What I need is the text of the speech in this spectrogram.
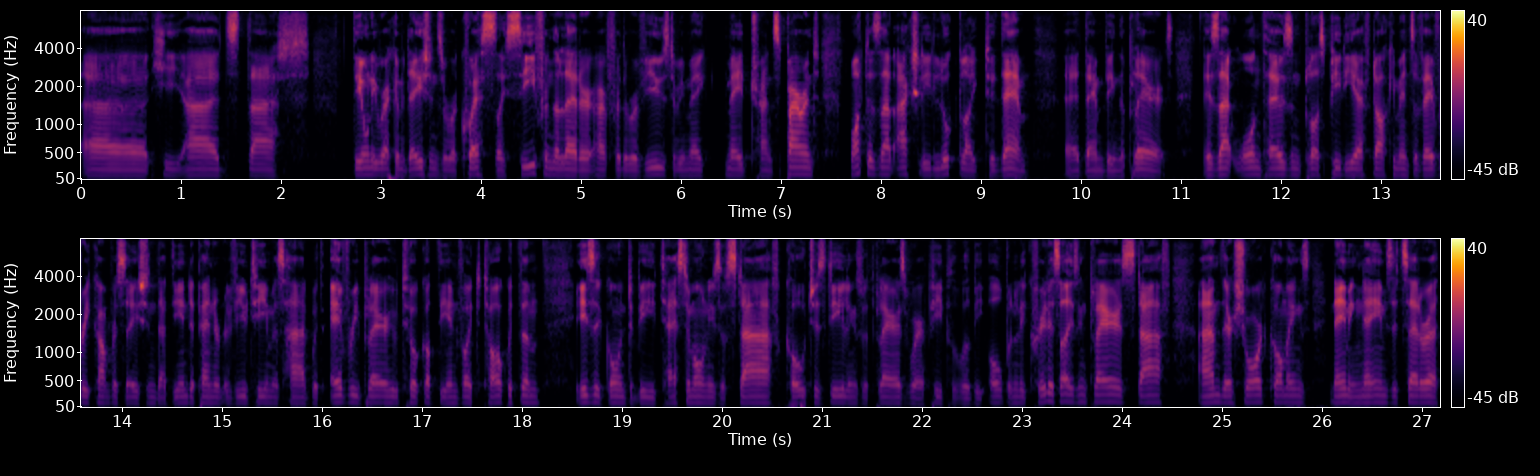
Uh, he adds that the only recommendations or requests I see from the letter are for the reviews to be make, made transparent. What does that actually look like to them? Uh, them being the players. Is that 1,000 plus PDF documents of every conversation that the independent review team has had with every player who took up the invite to talk with them? Is it going to be testimonies of staff, coaches' dealings with players where people will be openly criticising players, staff, and their shortcomings, naming names, etc.?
